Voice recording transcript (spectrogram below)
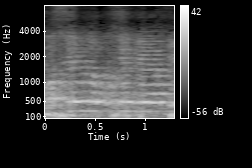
você, não, você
